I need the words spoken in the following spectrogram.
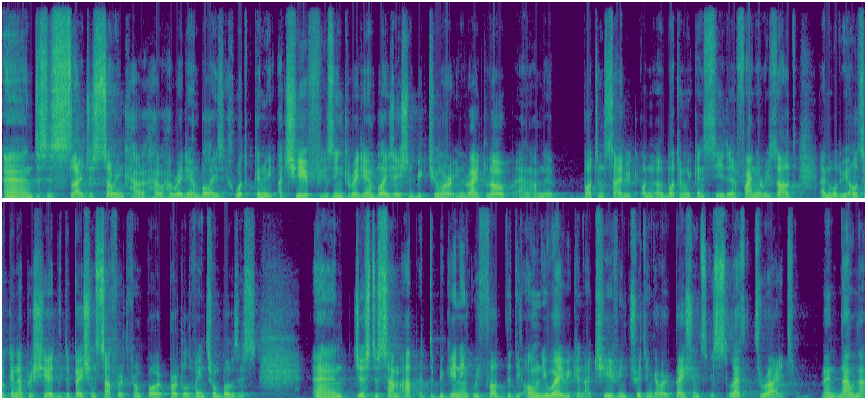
And this is slide just showing how, how, how what can we achieve using radioembolization big tumor in right lobe. And on the bottom side, on the bottom, we can see the final result. And what we also can appreciate that the patient suffered from portal vein thrombosis. And just to sum up, at the beginning, we thought that the only way we can achieve in treating our patients is left to right. And now, now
